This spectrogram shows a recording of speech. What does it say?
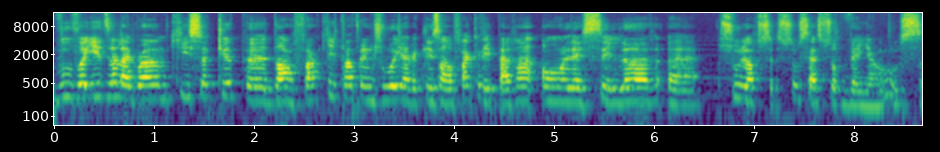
Vous voyez Zalagram qui s'occupe euh, d'enfants, qui est en train de jouer avec les enfants que les parents ont laissés là euh, sous, leur, sous sa surveillance.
